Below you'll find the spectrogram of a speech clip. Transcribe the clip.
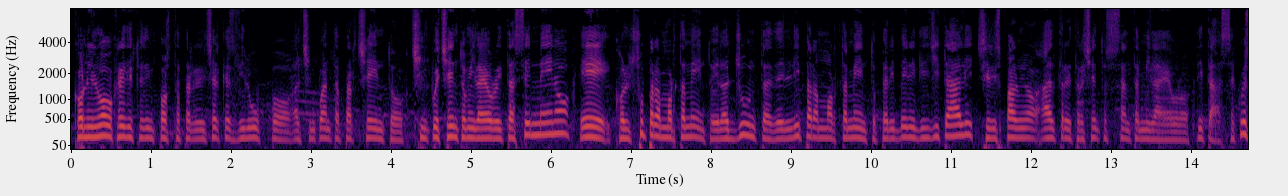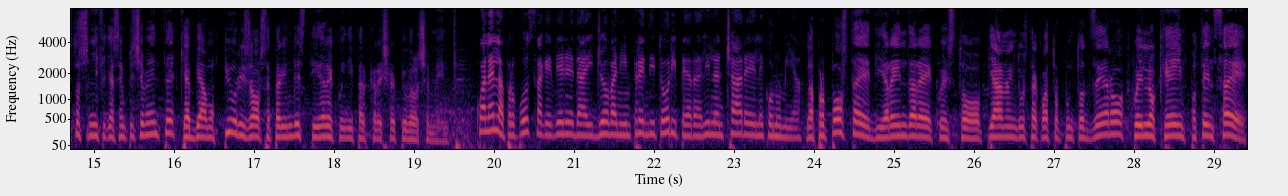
con il nuovo credito d'imposta per ricerca e sviluppo al 50% 500 mila euro di tasse in meno e col superammortamento e l'aggiunta dell'iperammortamento per i beni digitali si risparmiano altre 360 mila euro di tasse. Questo significa semplicemente che abbiamo più risorse per investire e quindi per crescere più velocemente. Qual è la proposta che viene dai giovani imprenditori per rilanciare l'economia? La proposta è di rendere questo piano Industria 4.0 quello che in potenza è,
